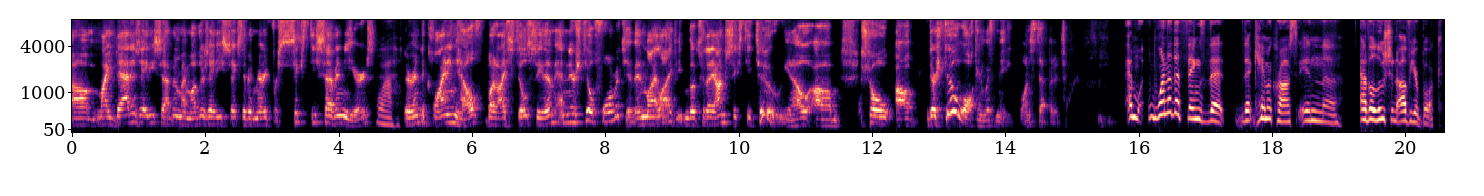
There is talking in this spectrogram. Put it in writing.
Um, my dad is 87 my mother's 86 they've been married for 67 years. Wow. they're in declining health but i still see them and they're still formative in my life even though today i'm 62 you know? Um, so uh, they're still walking with me one step at a time. And w- one of the things that that came across in the evolution of your book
